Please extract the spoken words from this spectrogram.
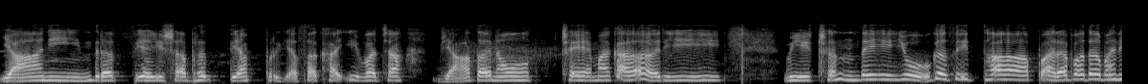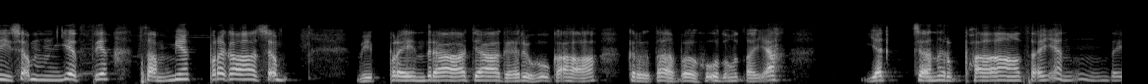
യാനീന്ദ്രസ്യൈഷ ഭൃത്യ പ്രിയസഖ ഇവ ച വ്യാതനോക്ഷേമകാരീ വീക്ഷന്തേ യോഗസിദ്ധ പരപദമനിശം യസ്യ സമ്യക് പ്രകാശം വിപ്രേന്ദ്രാജാഗരൂകാ കൃതബഹുനുതയ യച്ച നിർഭാസയന്തേ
